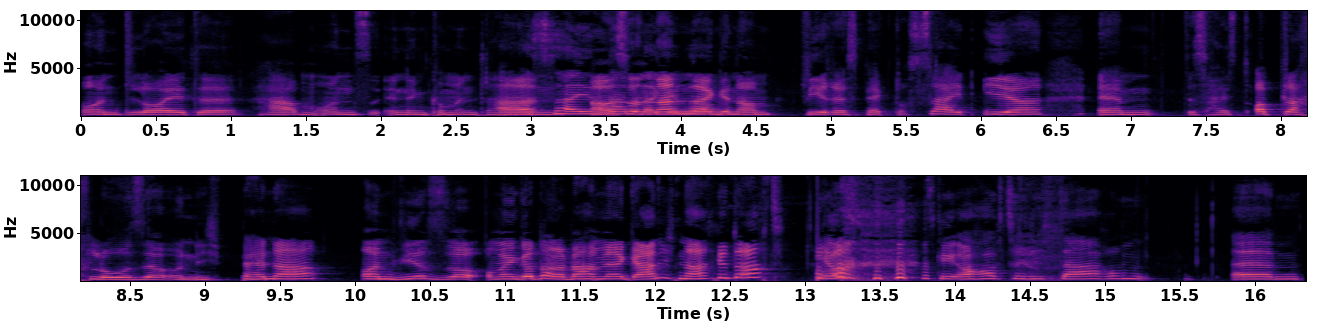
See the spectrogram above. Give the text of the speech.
Und Leute haben uns in den Kommentaren Auseinandergenommen. auseinandergenommen. Wie respektlos seid ihr? Ähm, das heißt Obdachlose und nicht Penner. Und wir so, oh mein Gott, darüber haben wir ja gar nicht nachgedacht. Ja. es ging auch hauptsächlich darum, ähm,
